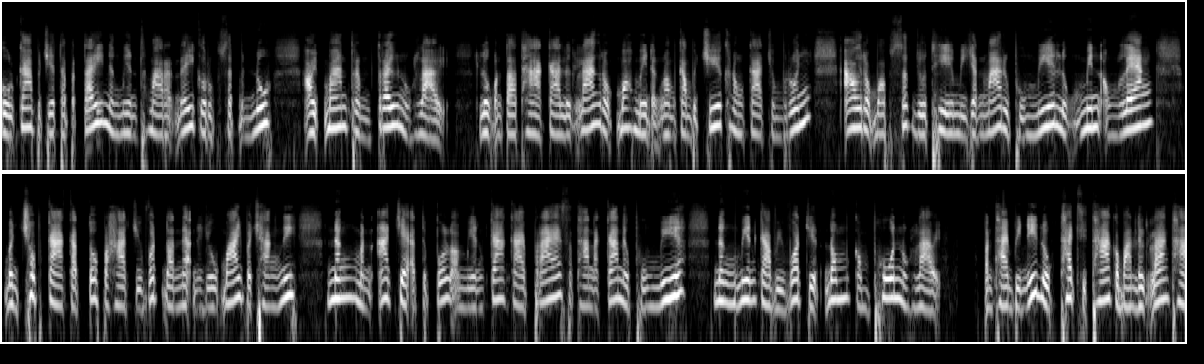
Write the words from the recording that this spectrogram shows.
គោលការណ៍ប្រជាធិបតេយ្យនិងមានស្មារតីគោរពសិទ្ធិមនុស្សឲ្យបានត្រឹមត្រូវនោះឡើយ។លោកបន្តថាការលើកឡើងរបស់មេដឹកនាំកម្ពុជាក្នុងការជំរុញឲ្យរបបសឹកយោធាមីយ៉ាន់ម៉ាឬភូមាលោកមីនអងលៀងបញ្ឈប់ការកាត់ទោសប្រហារជីវិតដល់អ្នកនយោបាយប្រឆាំងនេះនឹងមិនអាចជះឥទ្ធិពលឲ្យមានការកែប្រែស្ថានភាពនៅភូមា និងមានការវិវត្តជាដុំកំភួននោះឡើយ។ បន្ថែមពីនេះលោកថាច់សិដ្ឋាក៏បានលើកឡើងថា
